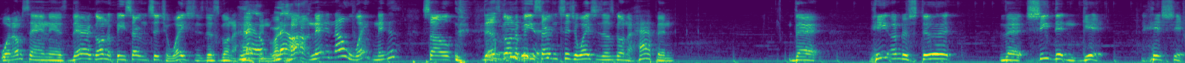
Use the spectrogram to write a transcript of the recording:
what I'm saying is there are going to be certain situations that's going to happen. right? now- Hold on, nigga. No, wait, nigga. So there's going to be certain situations that's going to happen that he understood that she didn't get his shit.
